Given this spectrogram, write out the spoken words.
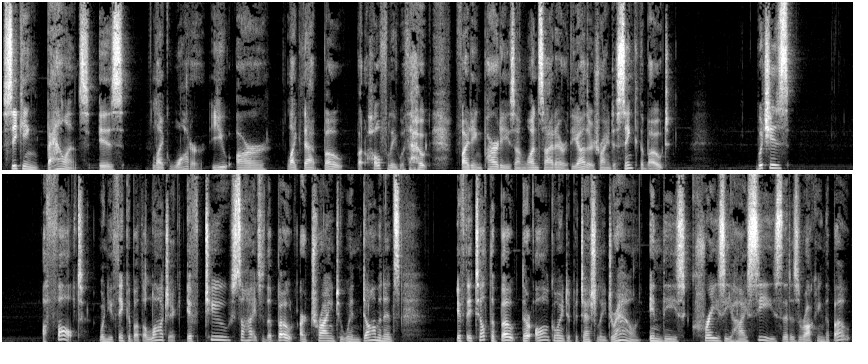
Seeking balance is like water. You are like that boat but hopefully without fighting parties on one side or the other trying to sink the boat, which is a fault when you think about the logic. If two sides of the boat are trying to win dominance, if they tilt the boat, they're all going to potentially drown in these crazy high seas that is rocking the boat.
